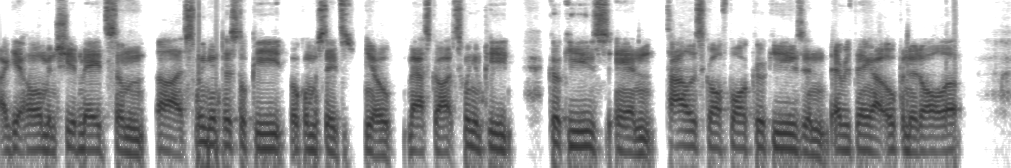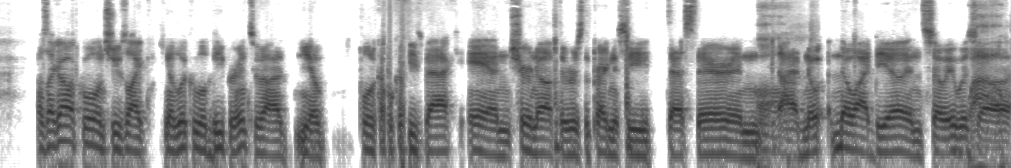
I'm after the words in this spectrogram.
I get home and she had made some uh, swinging pistol Pete, Oklahoma State's you know mascot, swinging Pete cookies and Titleist golf ball cookies and everything. I opened it all up. I was like, oh, cool. And she was like, you know, look a little deeper into it. I, you know, pulled a couple cookies back and sure enough, there was the pregnancy test there and Oh. I had no, no idea. And so it was, Wow. uh,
